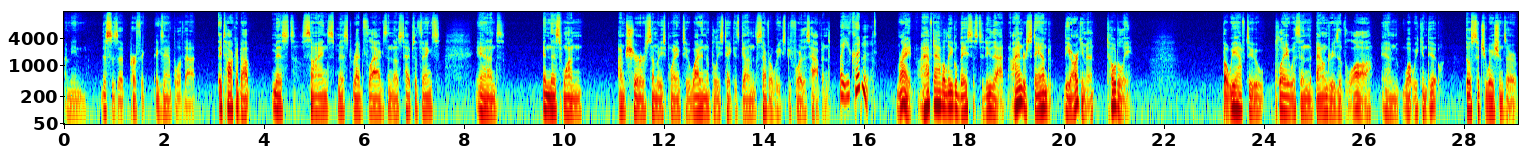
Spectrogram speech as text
I mean, this is a perfect example of that. They talk about missed signs, missed red flags, and those types of things. And in this one, I'm sure somebody's pointing to why didn't the police take his gun several weeks before this happened? But you couldn't. Right. I have to have a legal basis to do that. I understand the argument totally. But we have to play within the boundaries of the law and what we can do. Those situations are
